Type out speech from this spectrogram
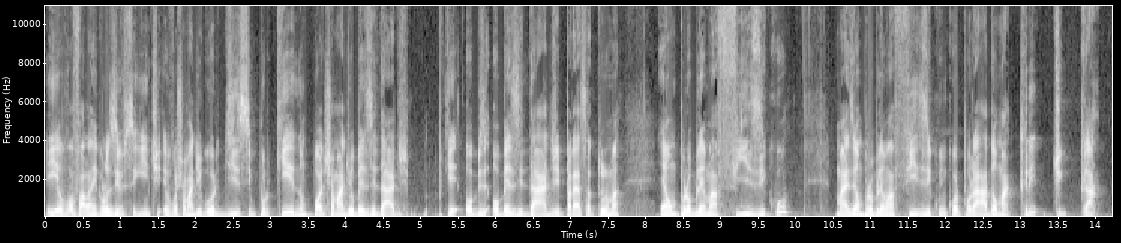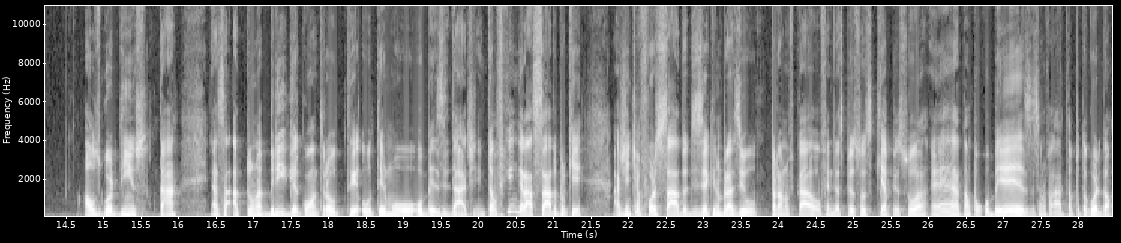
E eu vou falar inclusive o seguinte, eu vou chamar de gordice porque não pode chamar de obesidade, porque obesidade para essa turma é um problema físico, mas é um problema físico incorporado a uma crítica aos gordinhos, tá? Essa, a turma briga contra o, te, o termo obesidade. Então fica engraçado porque a gente é forçado a dizer aqui no Brasil, para não ficar ofendendo as pessoas, que a pessoa é, tá um pouco obesa. Você não fala, ah, tá puta gordão,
